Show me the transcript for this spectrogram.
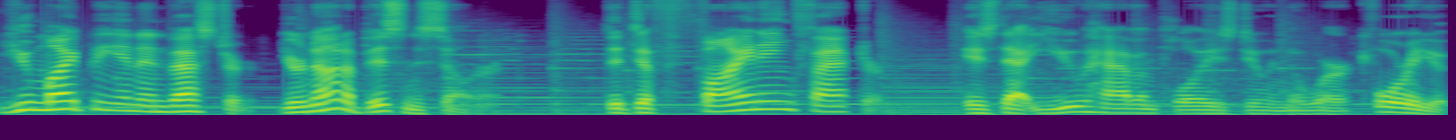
You might be an investor. You're not a business owner. The defining factor is that you have employees doing the work for you.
